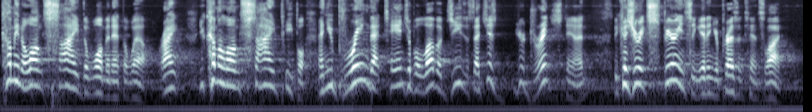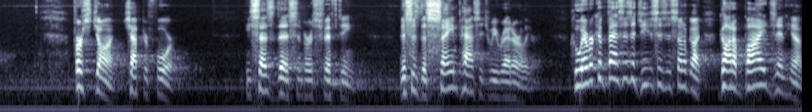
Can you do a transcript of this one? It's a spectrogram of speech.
Coming alongside the woman at the well, right? You come alongside people and you bring that tangible love of Jesus that just you're drenched in because you're experiencing it in your present tense life. First John chapter 4. He says this in verse 15. This is the same passage we read earlier. Whoever confesses that Jesus is the Son of God, God abides in him,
